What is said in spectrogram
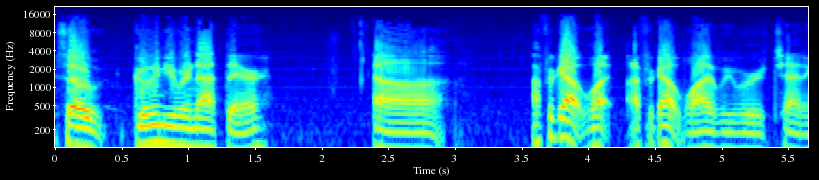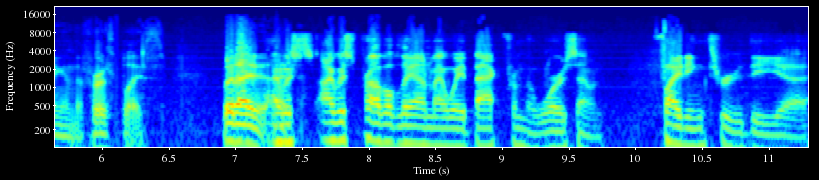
So Goon, you were not there. Uh, I forgot what I forgot why we were chatting in the first place. But I, I was I was probably on my way back from the war zone, fighting through the uh,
